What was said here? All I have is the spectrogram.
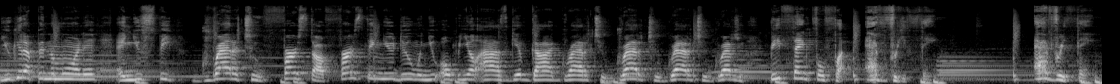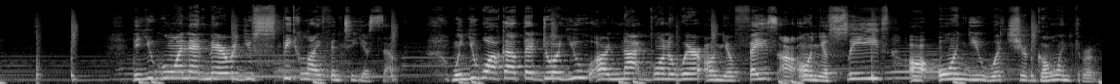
You get up in the morning and you speak gratitude. First off, first thing you do when you open your eyes, give God gratitude, gratitude, gratitude, gratitude. Be thankful for everything. Everything. Then you go in that mirror, you speak life into yourself. When you walk out that door, you are not going to wear on your face or on your sleeves or on you what you're going through.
